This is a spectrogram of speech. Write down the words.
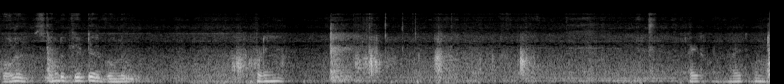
கோகுலு சவுண்டு கேட்டு இருக்கு கோகுலு அப்படிங்க ரைட் போங்க ரைட் போங்க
